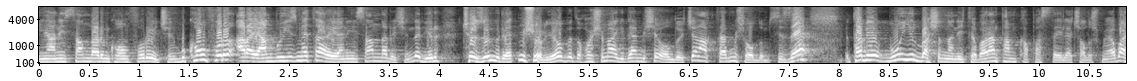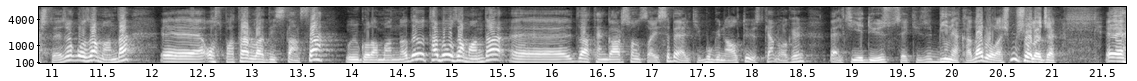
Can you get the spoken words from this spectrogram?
yani insanların konforu için, bu konforu arayan, bu hizmeti arayan insanlar için de bir çözüm üretmiş oluyor. Bu da hoşuma giden bir şey olduğu için aktarmış oldum size. Tabii bu yıl başından itibaren tam kapasiteyle çalışmaya başlayacak. O zaman da e, Ospatarla Distansa uygulamanın adı. Tabii o zaman da e, zaten garson sayısı belki bugün 600 iken o gün belki 700, 800, 1000'e kadar ulaşmış olacak olacak. Eh,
